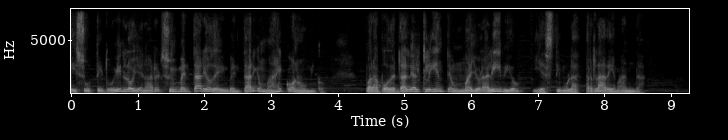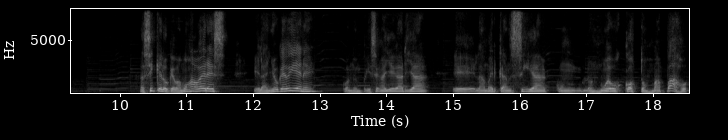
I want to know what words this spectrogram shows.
y sustituirlo, llenar su inventario de inventario más económico para poder darle al cliente un mayor alivio y estimular la demanda. Así que lo que vamos a ver es el año que viene, cuando empiecen a llegar ya eh, la mercancía con los nuevos costos más bajos,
